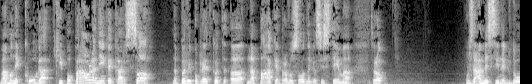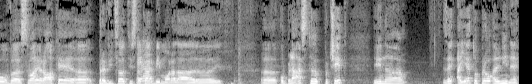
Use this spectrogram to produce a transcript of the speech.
imamo nekoga, ki popravlja nekaj, kar so na prvi pogled kot uh, napake pravosodnega sistema. Pravi, vzame si nekdo v svoje roke uh, pravico, tisto, Ja. kar bi morala uh, uh, oblast uh, početi. In uh, zdaj, a je to prav ali ni, ne?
